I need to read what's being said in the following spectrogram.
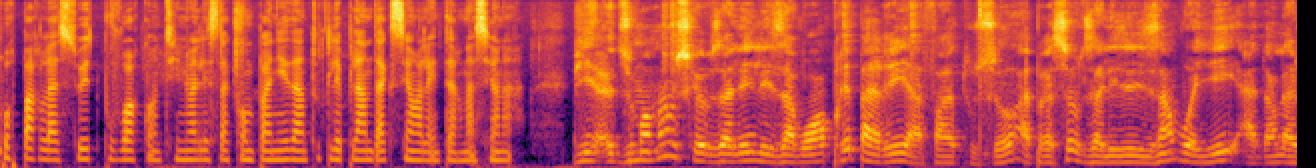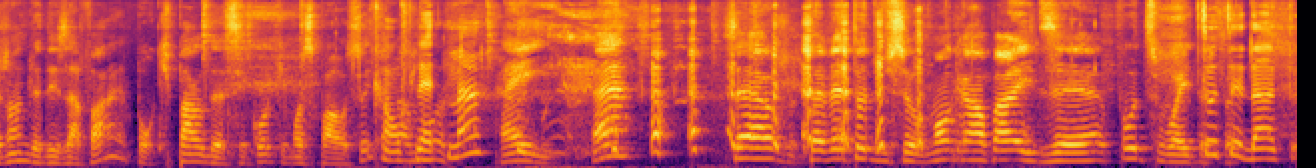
pour par la suite pouvoir continuer à les accompagner dans tous les plans d'action à l'international. Puis euh, du moment où ce que vous allez les avoir préparés à faire tout ça, après ça, vous allez les envoyer à- dans la jungle des affaires pour qu'ils parlent de c'est quoi qui va se passer. Complètement. Hey! Hein? Serge, t'avais tout vu ça. Mon grand-père, il disait, faut que tu vois tout, Tout ça. est dans tout.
